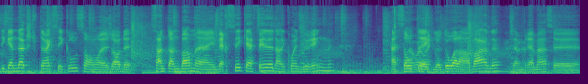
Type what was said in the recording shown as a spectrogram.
Tegan Nox, je trouve tellement que c'est cool. Son euh, genre de Santon Bomb euh, inversé qu'elle fait là, dans le coin du ring. là. Elle saute Ah ouais, avec le dos à l'envers. J'aime vraiment ce...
